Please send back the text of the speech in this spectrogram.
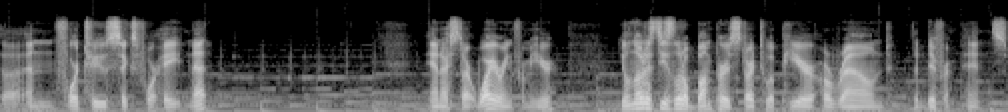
the N42648 net, and I start wiring from here, you'll notice these little bumpers start to appear around the different pins.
